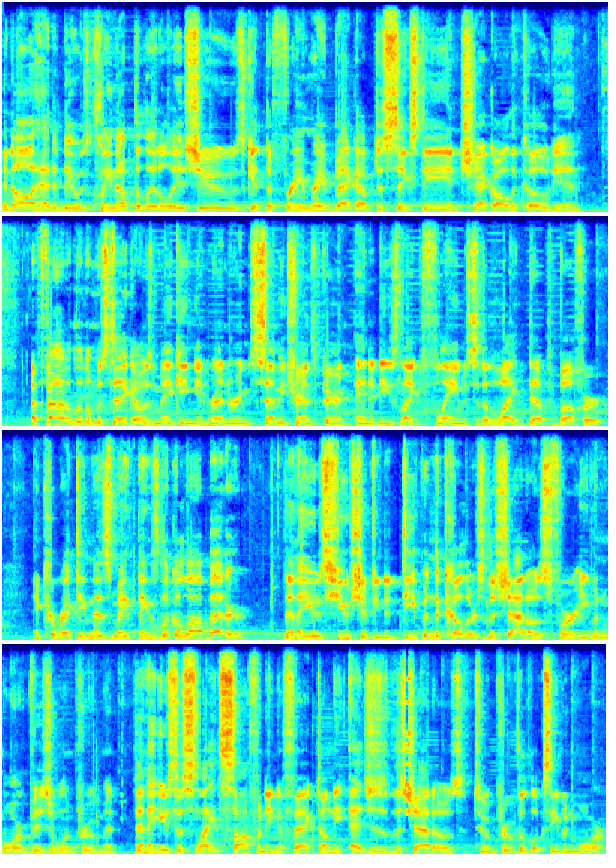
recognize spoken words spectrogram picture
And all I had to do was clean up the little issues, get the frame rate back up to 60, and check all the code in. I found a little mistake I was making in rendering semi-transparent entities like flames to the light depth buffer, and correcting this made things look a lot better. Then I used hue shifting to deepen the colors of the shadows for even more visual improvement. Then I used a slight softening effect on the edges of the shadows to improve the looks even more.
